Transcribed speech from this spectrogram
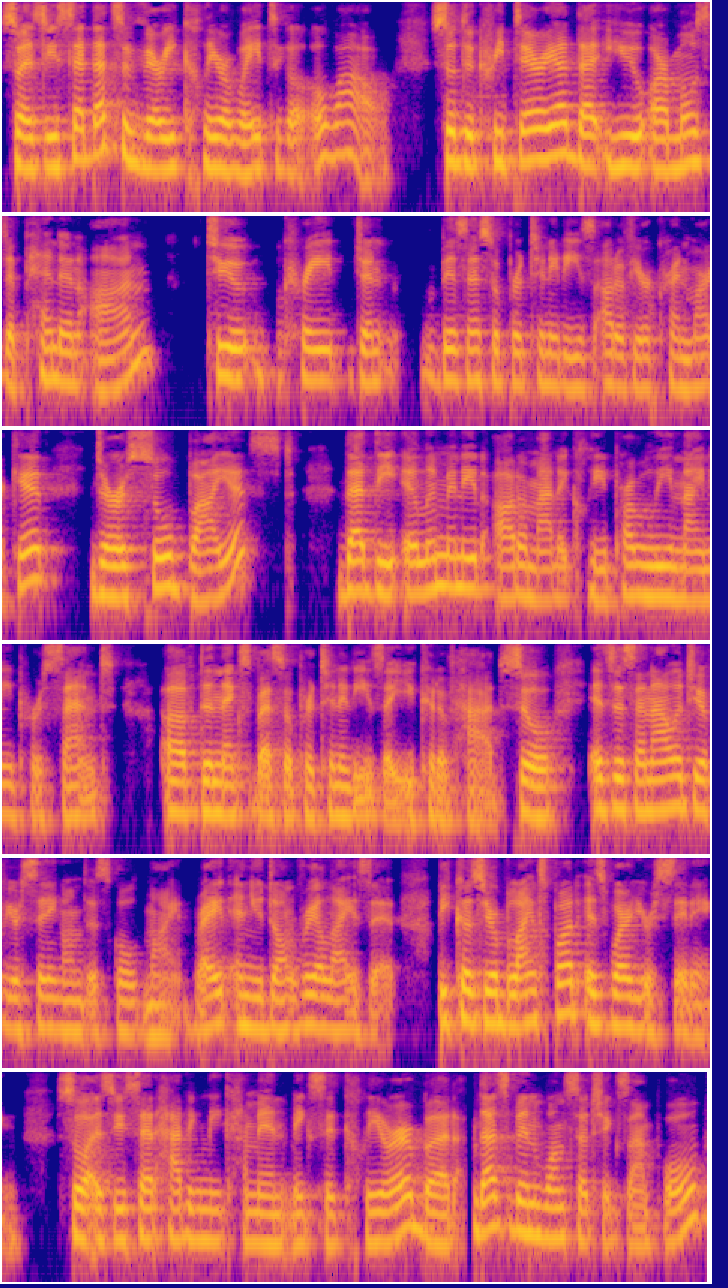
So, as you said, that's a very clear way to go, oh, wow. So, the criteria that you are most dependent on to create gen- business opportunities out of your current market, they're so biased that they eliminate automatically probably 90% of the next best opportunities that you could have had. So it's this analogy of you're sitting on this gold mine, right? And you don't realize it because your blind spot is where you're sitting. So as you said, having me come in makes it clearer, but that's been one such example.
